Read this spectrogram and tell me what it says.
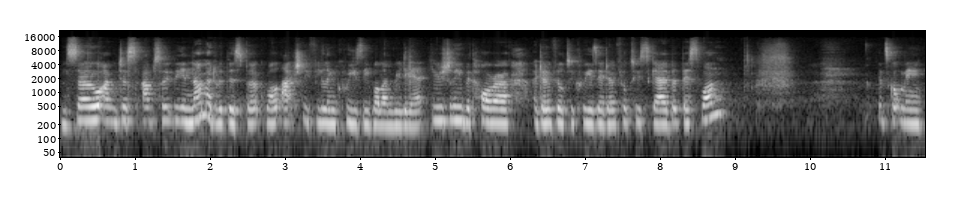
And so I'm just absolutely enamored with this book while actually feeling queasy while I'm reading it. Usually with horror, I don't feel too queasy, I don't feel too scared, but this one, it's got me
